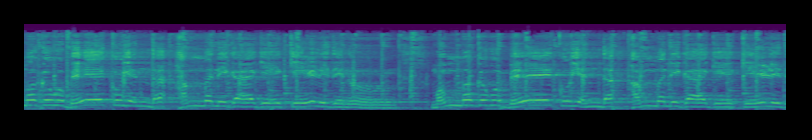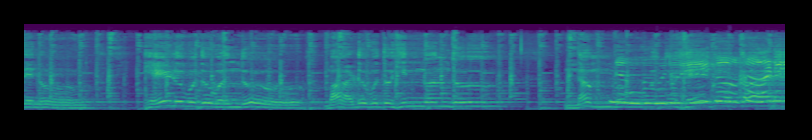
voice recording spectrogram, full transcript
ಮೊಮ್ಮಗುವು ಬೇಕು ಎಂದ ಅಮ್ಮನಿಗಾಗಿ ಕೇಳಿದೆನು. ಮೊಮ್ಮಗುವು ಬೇಕು ಎಂದ ಅಮ್ಮನಿಗಾಗಿ ಕೇಳಿದೆನು. ಹೇಳುವುದು ಒಂದು, ಮಾಡುವುದು ಇನ್ನೊಂದು. ನಂಬುವುದು ಹೇಗೋ ಕಾಣೆ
